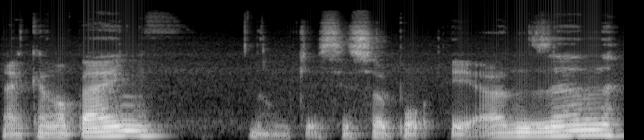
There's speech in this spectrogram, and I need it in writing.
la campagne. Donc, c'est ça pour Eanzen.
